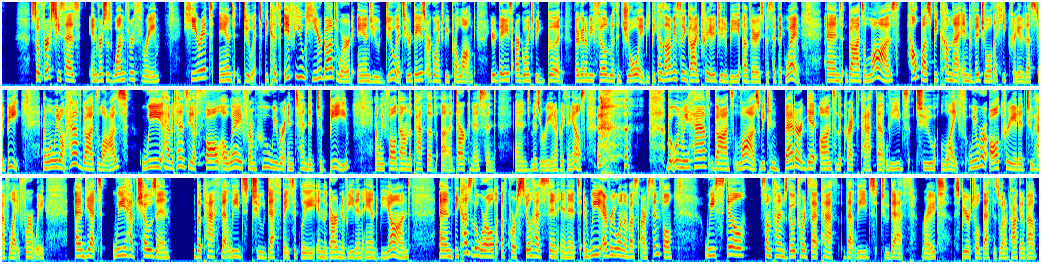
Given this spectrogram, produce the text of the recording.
So first he says in verses 1 through 3, Hear it and do it. Because if you hear God's word and you do it, your days are going to be prolonged. Your days are going to be good. They're going to be filled with joy because obviously God created you to be a very specific way. And God's laws help us become that individual that He created us to be. And when we don't have God's laws, we have a tendency to fall away from who we were intended to be, and we fall down the path of uh, darkness and and misery and everything else. But when we have God's laws, we can better get onto the correct path that leads to life. We were all created to have life, weren't we? And yet we have chosen the path that leads to death, basically, in the Garden of Eden and beyond. And because the world, of course, still has sin in it, and we, every one of us, are sinful, we still sometimes go towards that path that leads to death, right? Spiritual death is what I'm talking about.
